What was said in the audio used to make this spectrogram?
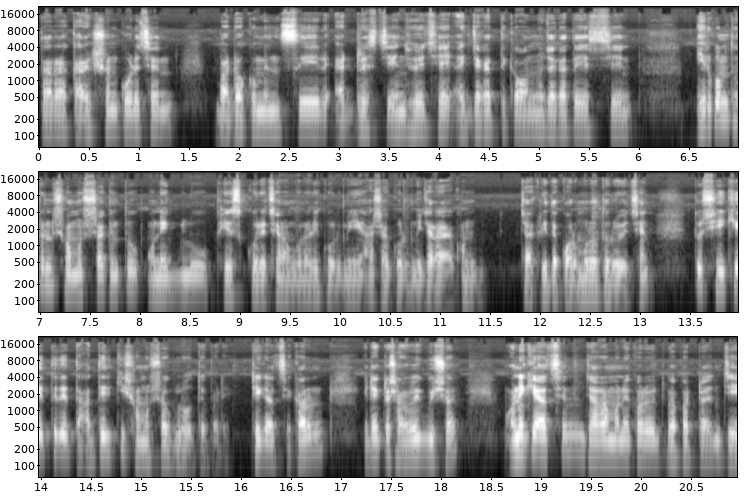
তারা কারেকশন করেছেন বা ডকুমেন্টসের অ্যাড্রেস চেঞ্জ হয়েছে, এক জায়গার থেকে অন্য জায়গাতে এসছেন। এরকম ধরনের সমস্যা কিন্তু অনেকগুলো ফেস করেছেন অঙ্গনওয়াড়ি কর্মী আশাকর্মী যারা এখন চাকরিতে কর্মরত রয়েছেন। তো সেই ক্ষেত্রে তাদের কি সমস্যাগুলো হতে পারে? ঠিক আছে, কারণ এটা একটা স্বাভাবিক বিষয়। অনেকে আছেন যারা মনে করে ব্যাপারটা যে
